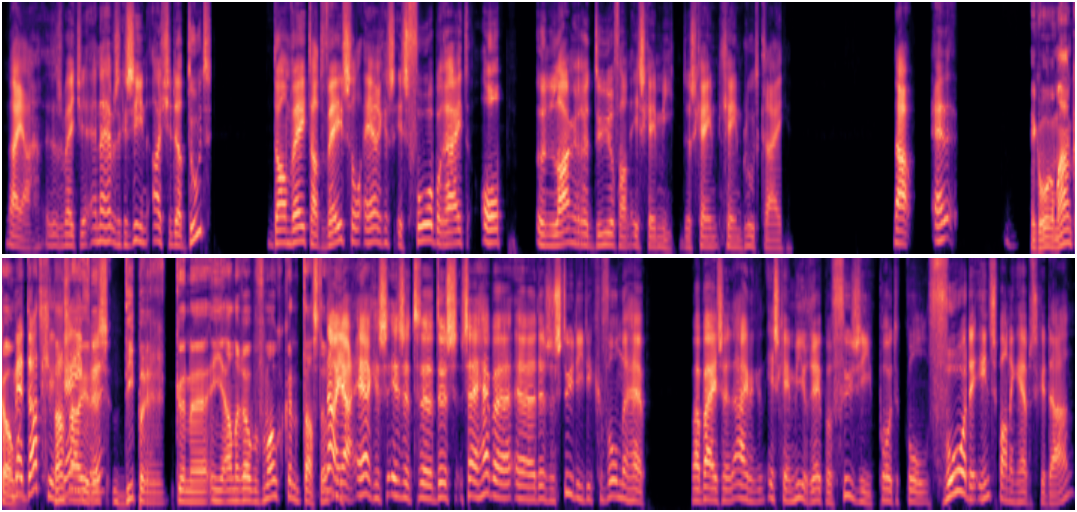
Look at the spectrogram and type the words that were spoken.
Nou ja, het is een beetje. En dan hebben ze gezien, als je dat doet, dan weet dat weefsel ergens is voorbereid op een langere duur van ischemie. Dus geen, geen bloed krijgen. Nou, en Ik hoor hem aankomen. met dat gegeven... Dan zou je dus dieper kunnen in je anaerobe vermogen kunnen tasten. Nou niet? ja, ergens is het eh, dus. Zij hebben eh, dus een studie die ik gevonden heb. Waarbij ze eigenlijk een ischemie-reperfusieprotocol voor de inspanning hebben gedaan.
